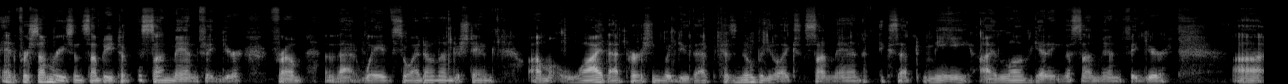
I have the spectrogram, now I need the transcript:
And for some reason, somebody took the Sun Man figure from that wave, so I don't understand um, why that person would do that, because nobody likes Sun Man except me. I love getting the Sun Man figure. Uh,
